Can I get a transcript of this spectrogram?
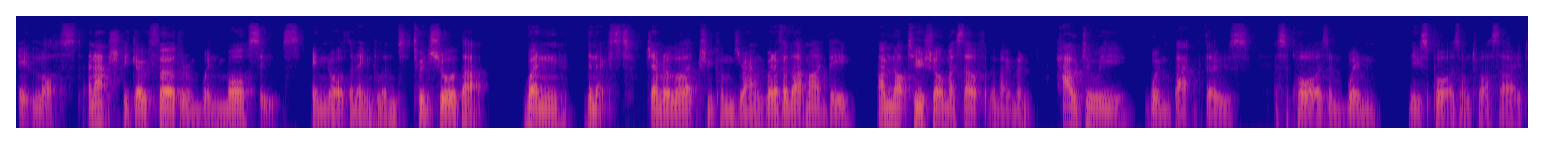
it lost and actually go further and win more seats in Northern England to ensure that when the next general election comes around, whatever that might be, I'm not too sure myself at the moment, how do we win back those supporters and win new supporters onto our side?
